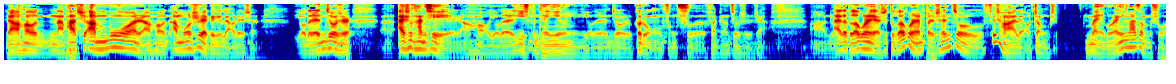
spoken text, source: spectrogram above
然后哪怕去按摩，然后按摩师也跟你聊这事儿。有的人就是呃唉声叹气，然后有的人义愤填膺，有的人就是各种讽刺，反正就是这样。啊，来个德国人也是，德国人本身就非常爱聊政治。美国人应该这么说，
